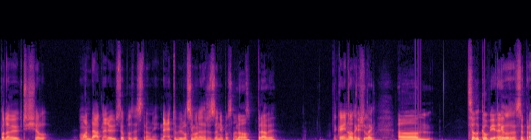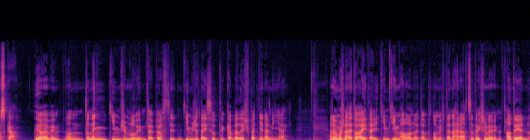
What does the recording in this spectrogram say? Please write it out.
podle mě by přišel o mandát, ne? Kdyby vystoupil ze strany. Ne, to by vlastně byl nezařazený poslanec. No, právě. Okay, no, No, tak, takže to, tak. Um, celkově, tak je to zase praská. jo, já vím, ale to není tím, že mluvím, to je prostě tím, že tady jsou ty kabely špatně daný nějak. A nebo možná je to i tady tím tím, ale ono je to potom i v té nahrávce, takže nevím. Ale to je jedno.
